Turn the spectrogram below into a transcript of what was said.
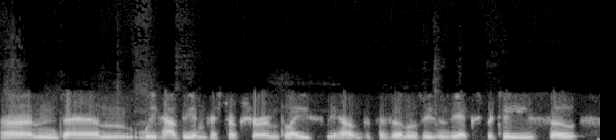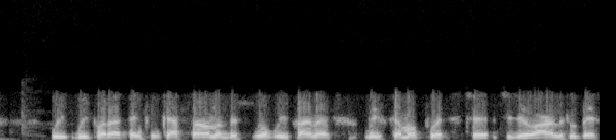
And um, we have the infrastructure in place, we have the facilities and the expertise. So we, we put our thinking caps on, and this is what we've kind of we've come up with to, to do our little bit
